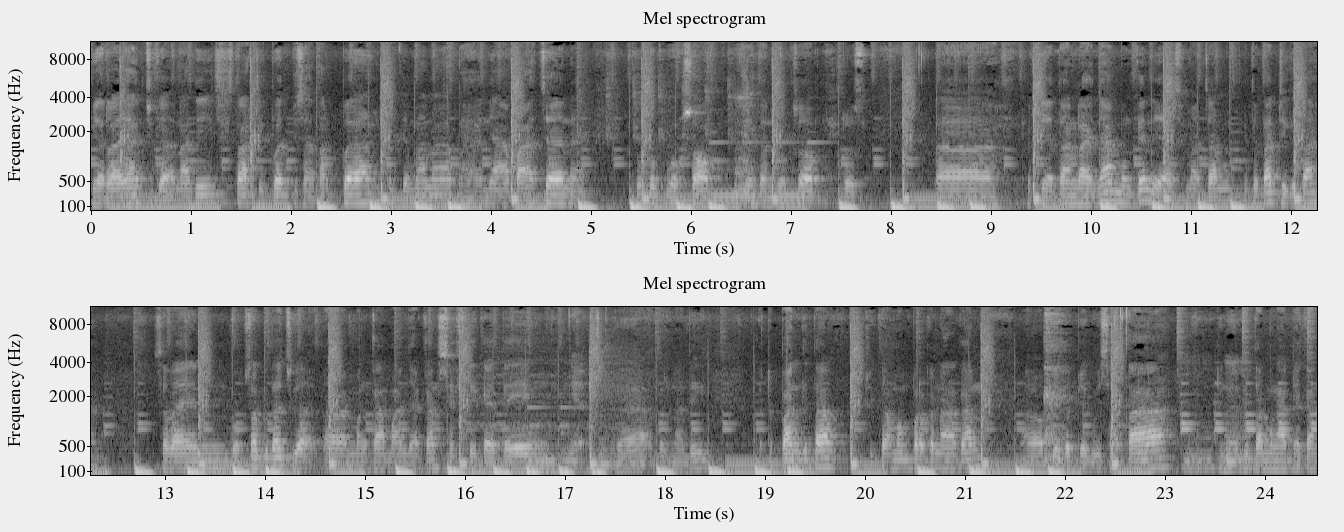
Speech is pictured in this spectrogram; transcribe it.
biar layang juga nanti setelah dibuat bisa terbang bagaimana bahannya apa aja. Nah itu untuk workshop kegiatan workshop. Terus eh, kegiatan lainnya mungkin ya semacam itu tadi kita selain workshop kita juga eh, mengkampanyekan safety kiting Ya. juga. Terus nanti ke depan kita juga memperkenalkan eh, objek-objek wisata dengan kita mengadakan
